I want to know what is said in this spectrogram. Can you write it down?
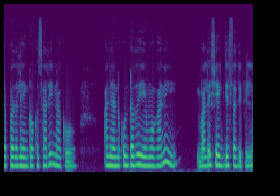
చెప్పదులే ఇంకొకసారి నాకు అని అనుకుంటుందో ఏమో కానీ భలే షేక్ చేస్తుంది పిల్ల.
